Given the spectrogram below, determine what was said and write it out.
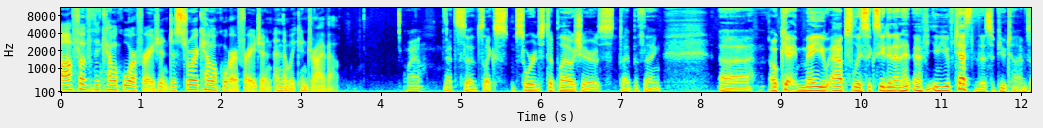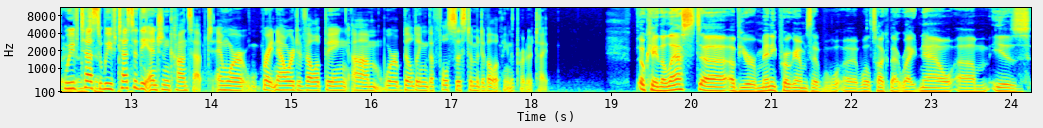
off of the chemical warfare agent, destroy chemical warfare agent, and then we can drive out. Wow, that's it's like swords to plowshares type of thing. Uh, okay, may you absolutely succeed in that. You've tested this a few times. we've tested. We've tested the engine concept, and we're right now we're developing. Um, we're building the full system and developing the prototype. Okay, and the last uh, of your many programs that w- uh, we'll talk about right now um, is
